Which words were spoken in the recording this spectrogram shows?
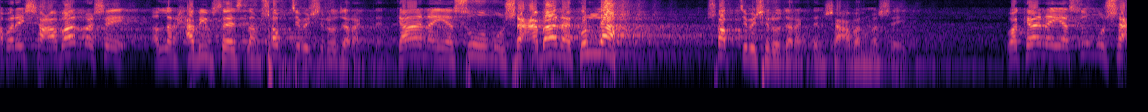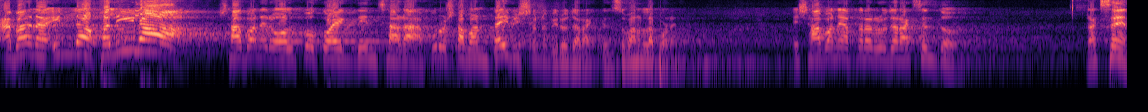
আবার এই শাবান মাসে আল্লাহর হাবিব সাহ ইসলাম সবচেয়ে বেশি রোজা রাখতেন। কানা ইয়াসুমু শাবানা কুল্লাহ। সবচেয়ে বেশি রোজা রাখতেন শাবান মাসে। ওয়াকানা ইয়াসুমু শাবানা ইল্লা কলিলা শাবানের অল্প কয়েকদিন ছাড়া পুরো শাবানটাই বিশ্বনবী রোজা রাখতেন। সুবহানাল্লাহ পড়েন। এই শাবানে আপনারা রোজা রাখছেন তো? রাখছেন?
